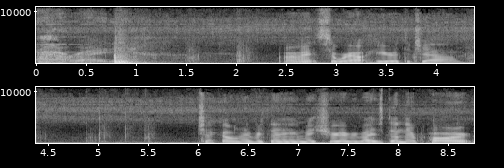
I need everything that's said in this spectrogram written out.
Alrighty. Alright, so we're out here at the job check on everything, make sure everybody's done their part.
